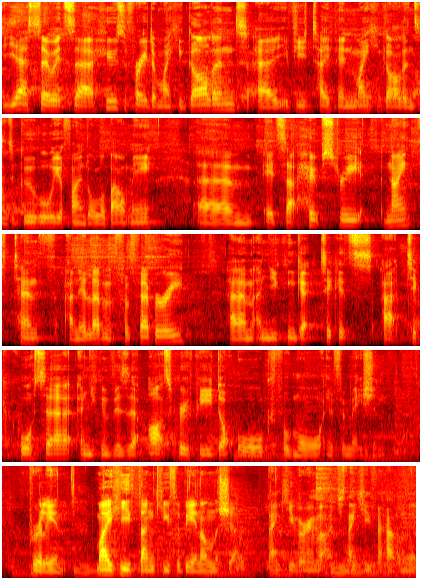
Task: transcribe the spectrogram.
Yeah, so it's uh, Who's Afraid of Mikey Garland? Uh, if you type in Mikey Garland into Google, you'll find all about me. Um, it's at Hope Street, 9th, 10th, and 11th of February. Um, and you can get tickets at Ticket Quarter, and you can visit artsgroupie.org for more information. Brilliant. Mikey, thank you for being on the show. Thank you very much. Thank you for having me.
